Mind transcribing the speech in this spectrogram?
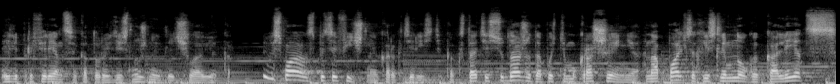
или преференции, которые здесь нужны для человека. Весьма специфичная характеристика. Кстати, сюда же, допустим, украшения на пальцах, если много колец,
